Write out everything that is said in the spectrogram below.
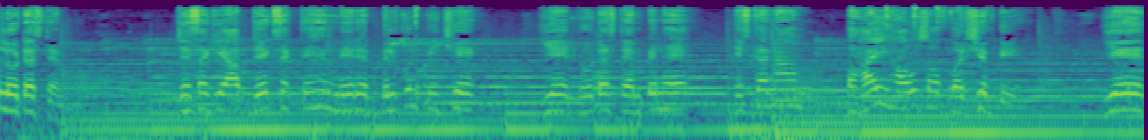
लोटस टेंपल जैसा कि आप देख सकते हैं, मेरे बिल्कुल पीछे ये लोटस टेंपल है। इसका नाम बहाई हाउस ऑफ़ वर्शिप भी है। ये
